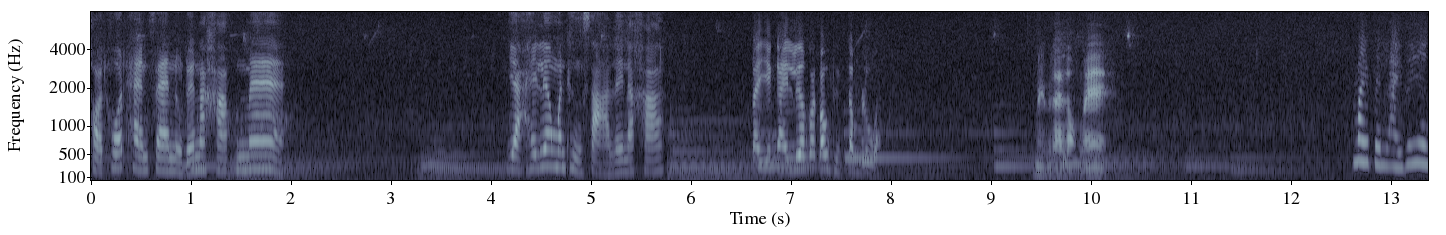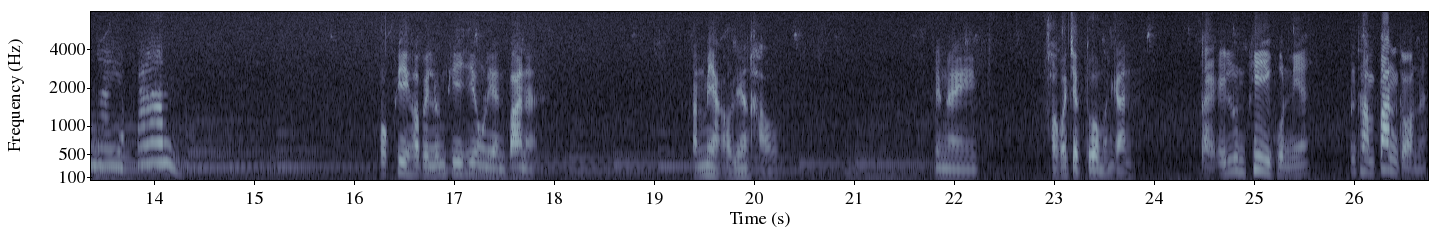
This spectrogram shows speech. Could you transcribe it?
ขอโทษแทนแฟนหนูด้วยนะคะ คุณแม่ อย่าให้เรื่องมันถึงศาลเลยนะคะ แต่ยังไงเรื่องก็ต้องถึงตำรวจ ไม่เป็นไรหรอกแม่ ไม่เป็นไรได้ยังไงอะป้านพวกพี่เขาเป็นรุ่นพี่ที่โรงเรียนป้านอะป้านไม่อยากเอาเรื่องเขา ยังไงเขาก็เจ็บตัวเหมือนกัน แต่ไอ้รุ่นพี่คนเนี้ย มันทำปั้นก่อนนะ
